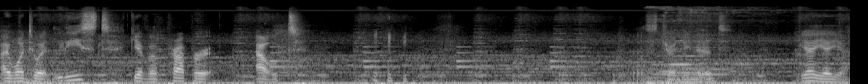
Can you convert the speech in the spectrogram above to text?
I want to at least give a proper out. That's trending it. Yeah, yeah, yeah.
